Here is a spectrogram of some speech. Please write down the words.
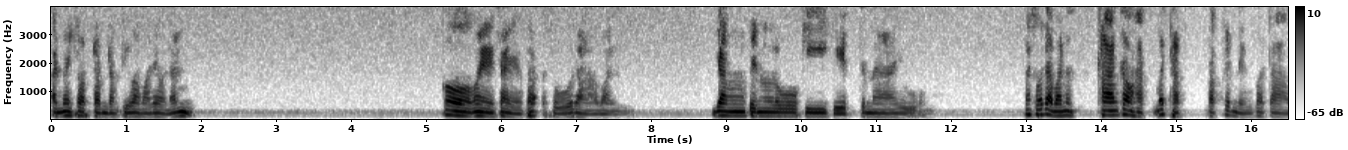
อันไม่ชอบทำดังที่ว่ามาแล้วนั้น ก็ไม่ใช่พระโสดาวัน ยังเป็นโลกีเจตนาอยู่พระโสดาวันนั้นทานข้าวหักเม็ดถัดผักเส้นหนึ่งก็ตาม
